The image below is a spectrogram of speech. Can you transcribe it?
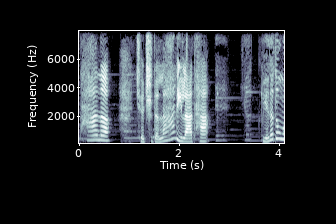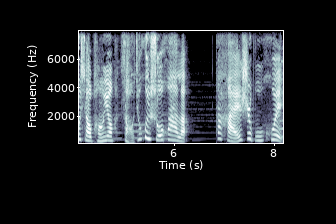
他呢，却吃得邋里邋遢。别的动物小朋友早就会说话了，他还是不会。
